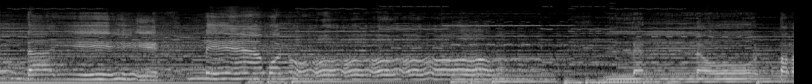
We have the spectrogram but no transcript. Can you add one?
งใดแน่บ่น้องเล่นแล้วตะล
